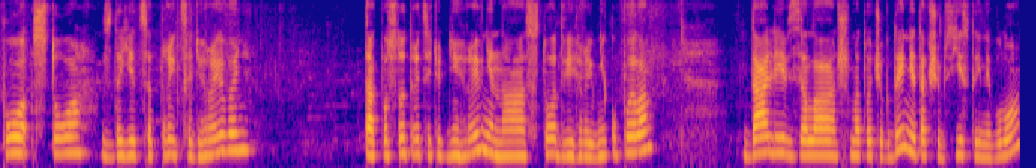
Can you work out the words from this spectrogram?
по 100, здається, 30 гривень. Так, по 131 гривні на 102 гривні купила. Далі взяла шматочок дині, так, щоб з'їсти і не було.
